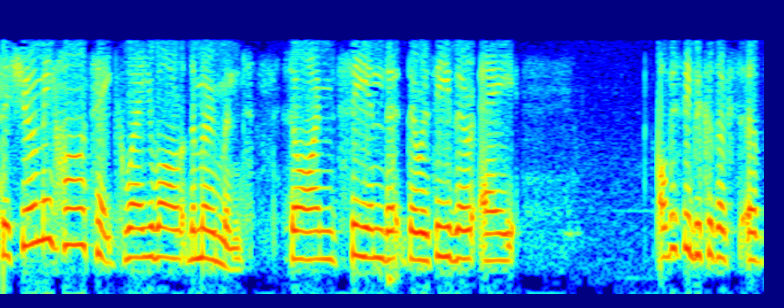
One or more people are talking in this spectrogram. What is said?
They show me heartache where you are at the moment. So I'm seeing that there was either a obviously because I've, I've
